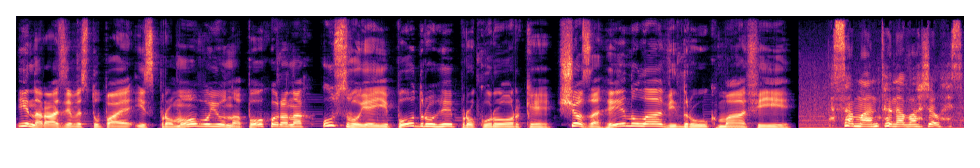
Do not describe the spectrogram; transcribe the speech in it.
і наразі виступає із промовою на похоронах у своєї подруги прокурорки, що загинула від рук мафії. Саманта наважилась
